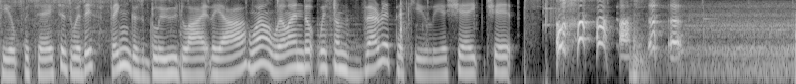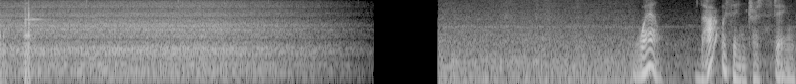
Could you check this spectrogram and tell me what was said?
peeled potatoes with his fingers glued like they are, well, we'll end up with some very peculiar shaped chips. Well, that was interesting.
